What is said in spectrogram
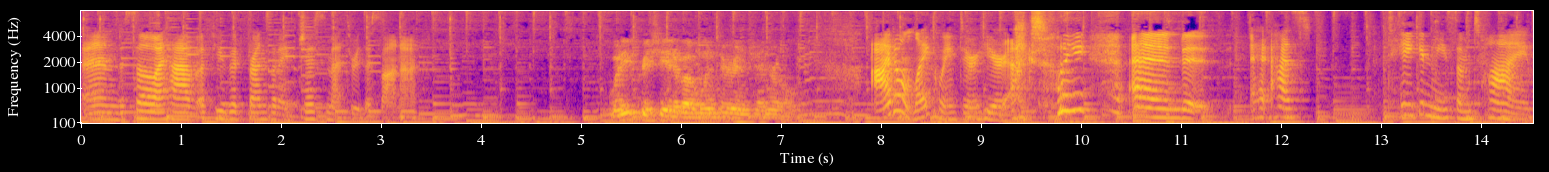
And so I have a few good friends that I just met through the sauna. What do you appreciate about winter in general? I don't like winter here actually, and it has taken me some time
